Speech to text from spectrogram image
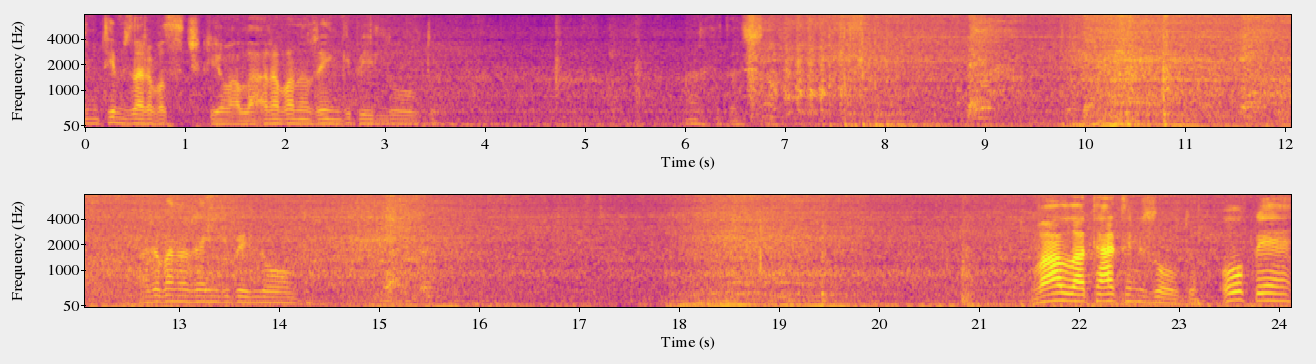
Şimdi temiz arabası çıkıyor vallahi. Arabanın rengi belli oldu. Arkadaşlar. Arabanın rengi belli oldu. Vallahi tertemiz oldu. Oh be.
